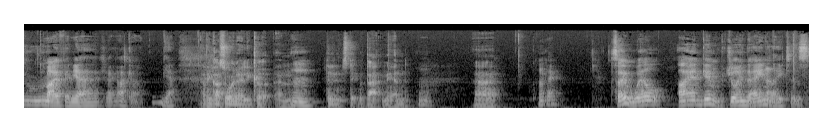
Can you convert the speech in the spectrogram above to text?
Might have been, yeah. Okay, I can't. Yeah. I think I saw an early cut and Mm. they didn't stick with that in the end. Mm. Uh, Okay. So will Iron Gimp join the Analators?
